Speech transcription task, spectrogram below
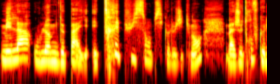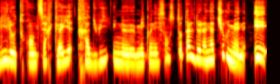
mais là où l'homme de paille est très puissant psychologiquement, bah, je trouve que l'île aux 30 cercueils traduit une méconnaissance totale de la nature humaine. Et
